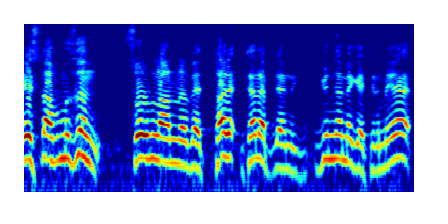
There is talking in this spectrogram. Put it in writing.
esnafımızın sorunlarını ve tale- taleplerini gündeme getirmeye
